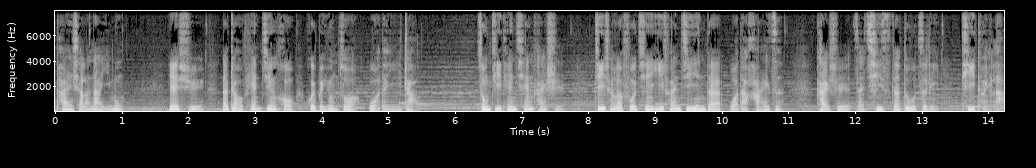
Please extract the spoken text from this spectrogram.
拍下了那一幕，也许那照片今后会被用作我的遗照。从几天前开始，继承了父亲遗传基因的我的孩子，开始在妻子的肚子里踢腿了。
